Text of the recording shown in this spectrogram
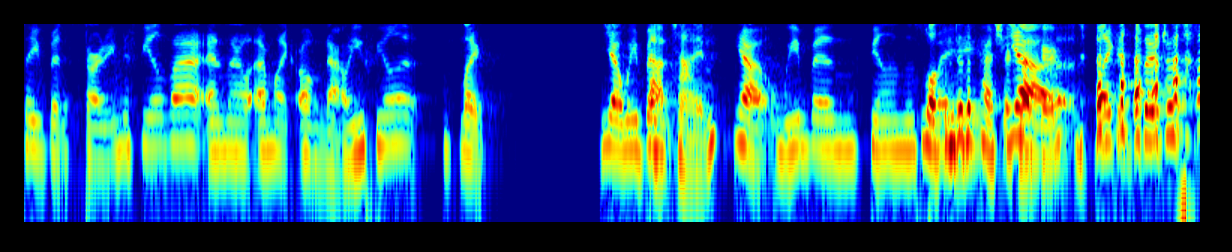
they've been starting to feel that and they're I'm like, "Oh, now you feel it?" Like yeah, we've been About time. Yeah, we've been feeling this Welcome to the pressure yeah, cooker. Like they're just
